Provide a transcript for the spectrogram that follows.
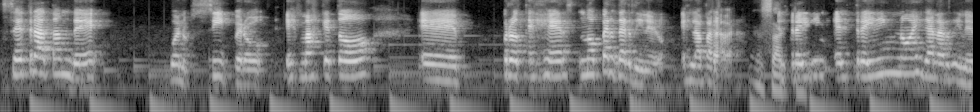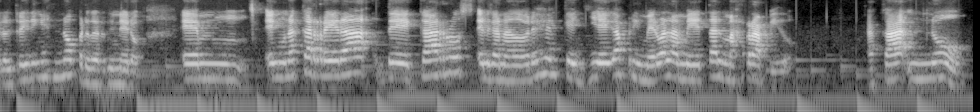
se tratan de, bueno, sí, pero es más que todo eh, proteger, no perder dinero, es la palabra. El trading, el trading no es ganar dinero, el trading es no perder dinero. Em, en una carrera de carros, el ganador es el que llega primero a la meta el más rápido. Acá no,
